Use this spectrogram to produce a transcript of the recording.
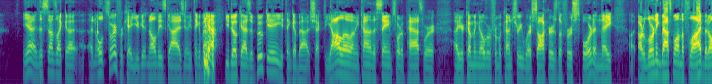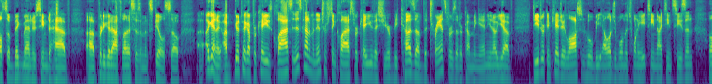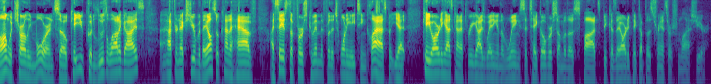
Yeah, this sounds like a an old story for KU getting all these guys. You know, you think about yeah. Udoka Azubuike, you think about Cheick Diallo. I mean, kind of the same sort of path where uh, you're coming over from a country where soccer is the first sport, and they uh, are learning basketball on the fly, but also big men who seem to have uh, pretty good athleticism and skills. So, uh, again, a, a, good pickup for KU's class. It is kind of an interesting class for KU this year because of the transfers that are coming in. You know, you have Dedric and KJ Lawson who will be eligible in the 2018-19 season, along with Charlie Moore, and so KU could lose a lot of guys after next year, but they also kind of have. I say it's the first commitment for the 2018 class, but yet KU already has kind of three guys waiting in the wings to take over some of those spots because they already picked up those transfers from last year.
